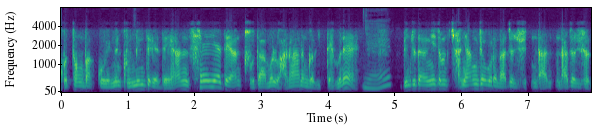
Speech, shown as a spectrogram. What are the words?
고통받고 있는 국민들에 대한 세에 대한 부담을 완화하는 거기 때문에 예. 민주당이 좀 전향적으로 낮아주, 낮아주셨,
